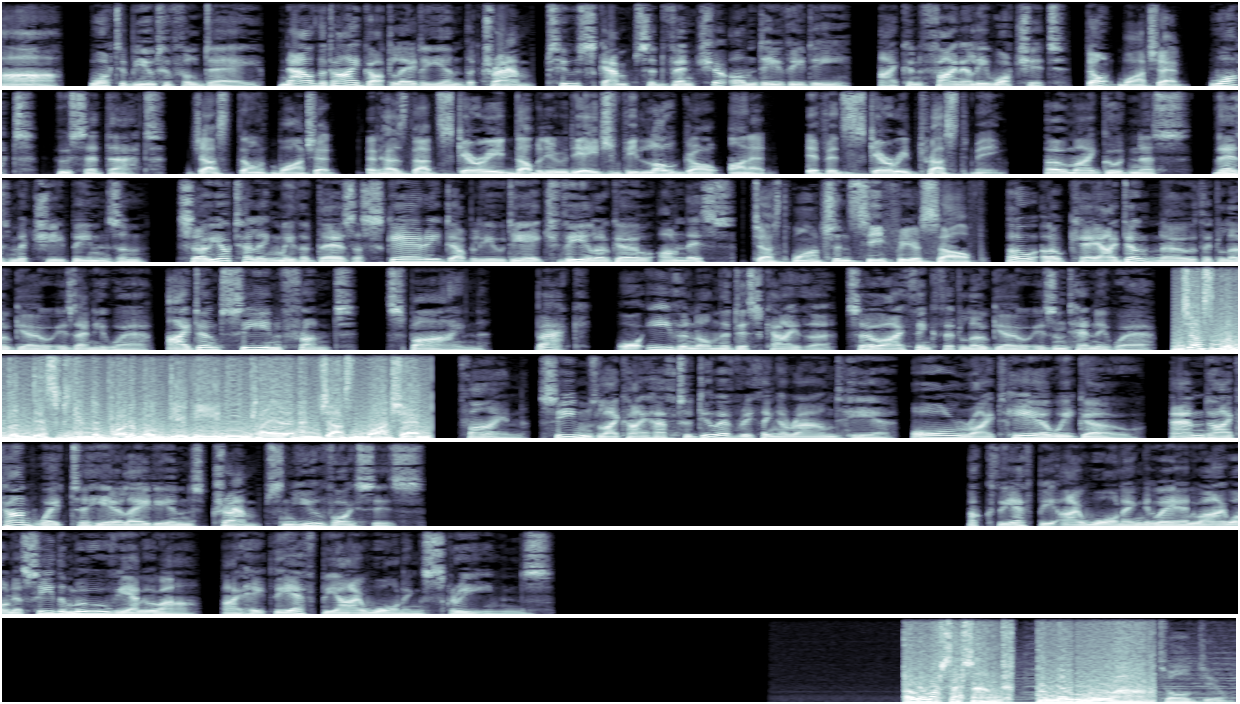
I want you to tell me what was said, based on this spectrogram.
Ah, what a beautiful day. Now that I got Lady and the Tramp 2 Scamps Adventure on DVD, I can finally watch it. Don't watch it. What? Who said that? Just don't watch it. It has that scary WDHV logo on it. If it's scary trust me. Oh my goodness, there's Mitchy Beanson. So you're telling me that there's a scary WDHV logo on this? Just watch and see for yourself. Oh okay I don't know that logo is anywhere. I don't see in front, spine, back, or even on the disc either. So I think that logo isn't anywhere. Just put the disc in the portable DVD player and just watch it. Fine. Seems like I have to do everything around here. Alright here we go. And I can't wait to hear Lady and Tramp's new voices. Uck the FBI warning ooh I wanna see the movie ooh ah. I hate the FBI warning screens. Oh what's that sound? Oh no ah. Told you.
